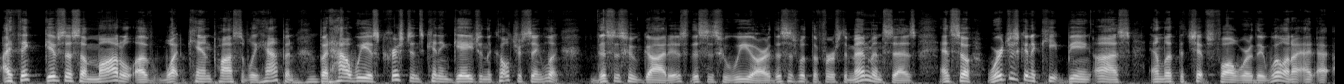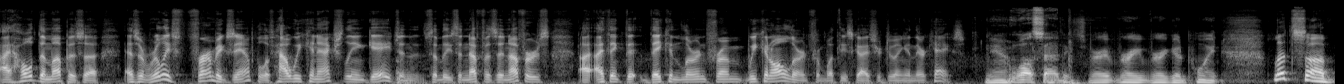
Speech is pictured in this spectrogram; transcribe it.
I think gives us a model of what can possibly happen, mm-hmm. but how we as Christians can engage in the culture, saying, look, this is who God is, this is who we are, this is what the First Amendment says, and so we're just going to keep being us and let the chips fall where they will. And I, I, I, hold them up as a as a really firm example of how we can actually engage. And some of these enough is enoughers, uh, I think that they can learn from. We can all learn from what these guys are doing in their case. Yeah, well said. It's very, very, very good point. Let's. Uh,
